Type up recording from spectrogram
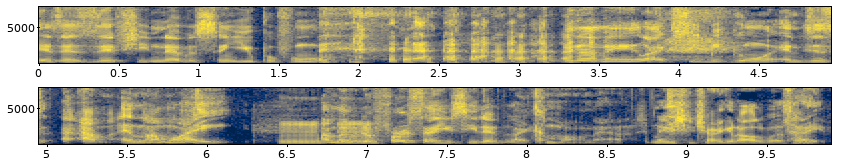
it's as if she never seen you perform. you know what I mean? Like she be going and just, I'm, and I'm like, I remember the mm-hmm. first time you see that, like, come on now, maybe she trying to get all of us hype.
